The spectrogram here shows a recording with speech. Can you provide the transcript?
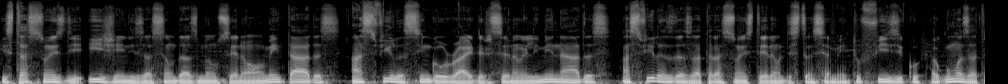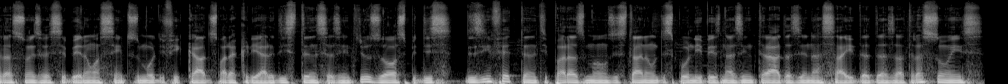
estações de higienização das mãos serão aumentadas, as filas single rider serão eliminadas, as filas das atrações terão distanciamento físico, algumas atrações receberão assentos modificados para criar distâncias entre os hóspedes, desinfetante para as mãos estarão disponíveis nas entradas e na saída das atrações,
